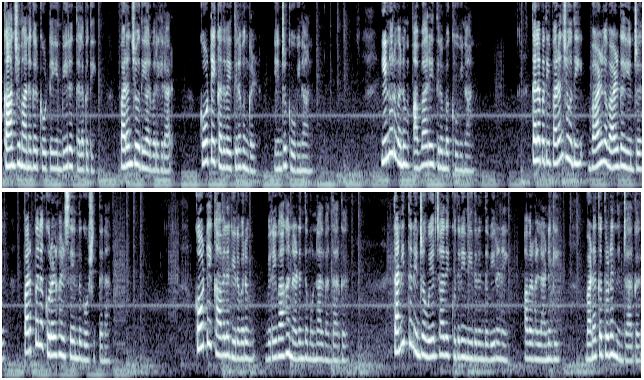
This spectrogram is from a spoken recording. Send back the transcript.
காஞ்சி மாநகர் கோட்டையின் வீர தளபதி பரஞ்சோதியார் வருகிறார். கோட்டை கதவை திறவுங்கள் என்று கூவினான். இன்னொருவனும் அவ்வாறே திரும்ப கூவினான். தளபதி பரஞ்சோதி வாழ்க வாழ்க என்று பற்பல குரல்கள் சேர்ந்து கோஷித்தன. கோட்டை காவலர் இருவரும் விரைவாக நடந்து முன்னால் வந்தார்கள். தனித்து நின்ற உயர்ஜாதி குதிரை மீதிருந்த வீரனை அவர்கள் அணுகி வணக்கத்துடன் நின்றார்கள்.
